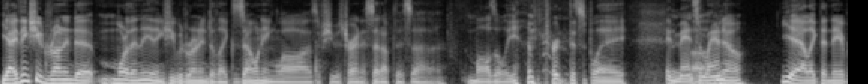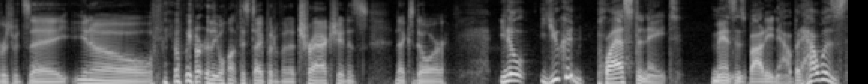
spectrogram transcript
Yeah, I think she'd run into more than anything. She would run into like zoning laws if she was trying to set up this uh, mausoleum for display. In Manson Uh, you know, yeah, like the neighbors would say, you know, we don't really want this type of an attraction. It's next door. You know, you could plastinate Manson's body now, but how was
